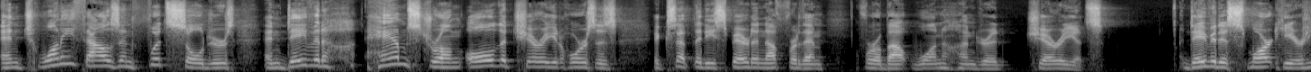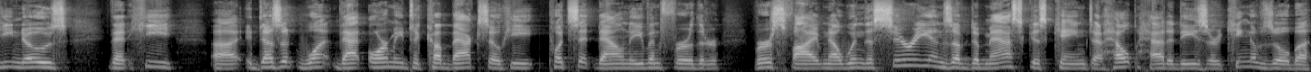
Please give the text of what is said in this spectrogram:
and 20,000 foot soldiers. And David hamstrung all the chariot horses except that he spared enough for them for about 100 chariots. David is smart here. He knows that he uh, doesn't want that army to come back, so he puts it down even further, Verse 5 Now, when the Syrians of Damascus came to help Hadadezer, king of Zobah,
